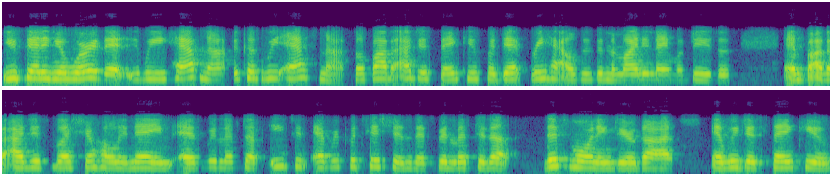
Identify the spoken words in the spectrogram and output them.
you said in your word that we have not because we ask not. So, Father, I just thank you for debt free houses in the mighty name of Jesus. And Father, I just bless your holy name as we lift up each and every petition that's been lifted up this morning, dear God. And we just thank you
